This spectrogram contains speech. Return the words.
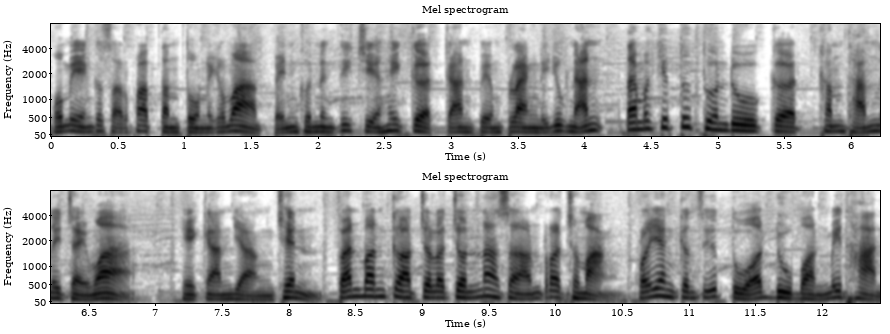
ผมเองก็สารภาพตามตรงนะครับว่า เป็นคนหนึ่งที่เชียร์ให้เกิดการเปลี่ยนแปลงในยุคนั้น แต่มาคิดทบทวนดูเกิดคำถามในใจว่า เหตุการณ์อย่างเช่น แฟนบอลกอดจลาจลหน้าสนามราชมัง เพราะยังกันซื้อตั๋วดูบอลไม่ทัน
